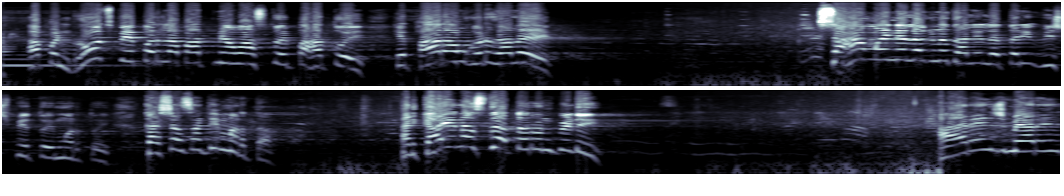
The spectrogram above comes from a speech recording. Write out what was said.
आपण रोज पेपरला बातम्या वाचतोय पाहतोय. हे फार अवघड झालंय. सहा महिने लग्न झालेलं तरी विष पितोय मरतोय. कशासाठी मरता? आणि काही नसतं तरुण पिढी. अरेंज मॅरेज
